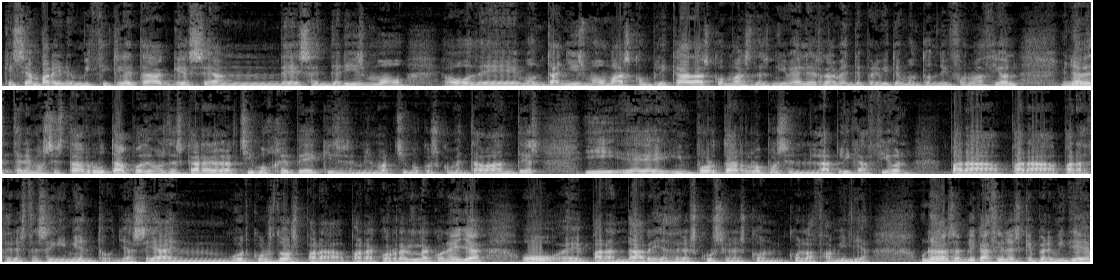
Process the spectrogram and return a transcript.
que sean para ir en bicicleta, que sean de senderismo o de montañismo más complicadas, con más desniveles, realmente permite un montón de información. Y una vez tenemos esta ruta, podemos descargar el archivo GPX, ese mismo archivo que os comentaba antes, y eh, importarlo pues en la aplicación para, para, para, hacer este seguimiento, ya sea en WordCourse 2 para, para correrla con ella o eh, para andar y hacer excursiones con con, la familia. Una de las aplicaciones que permite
